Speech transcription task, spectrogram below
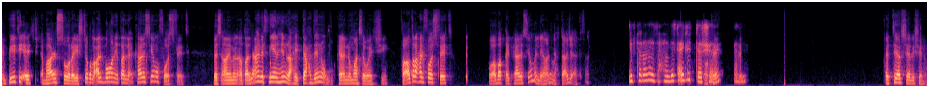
ال PTH بهاي الصورة يشتغل على ال bone يطلع كالسيوم وفوسفيت. بس أنا من أطلعهن الاثنين هن راح يتحدن وكأنه ما سويت شيء فأطرح الفوسفيت وأبقي الكالسيوم اللي أنا محتاجه أكثر. دكتور أنا زحمه بس عيد لي ال tertiary okay. يعني. ال tertiary شنو؟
